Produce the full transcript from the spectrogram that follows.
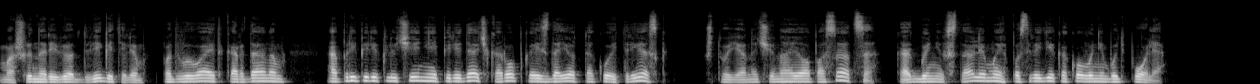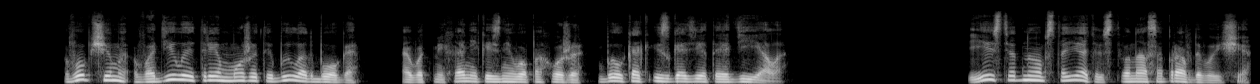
Машина ревет двигателем, подвывает карданом, а при переключении передач коробка издает такой треск, что я начинаю опасаться, как бы ни встали мы посреди какого-нибудь поля. В общем, водила и трем, может, и был от бога, а вот механик из него, похоже, был как из газеты «Одеяло». Есть одно обстоятельство, нас оправдывающее.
